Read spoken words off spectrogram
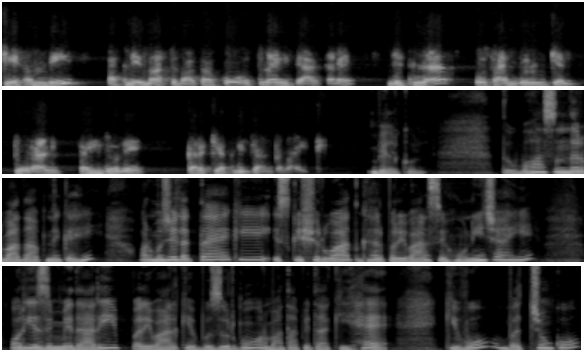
कि हम भी अपनी मातृभाषा को उतना ही प्यार करें जितना उस आंदोलन के दौरान शहीदों ने करके अपनी जान गंवाई थी। बिल्कुल। तो बहुत सुंदर बात आपने कही और मुझे लगता है कि इसकी शुरुआत घर परिवार से होनी चाहिए और ये ज़िम्मेदारी परिवार के बुज़ुर्गों और माता पिता की है कि वो बच्चों को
